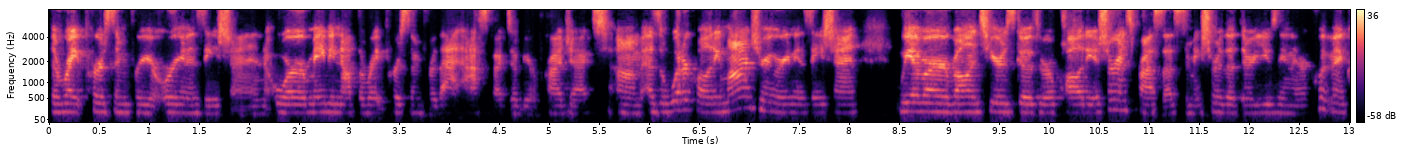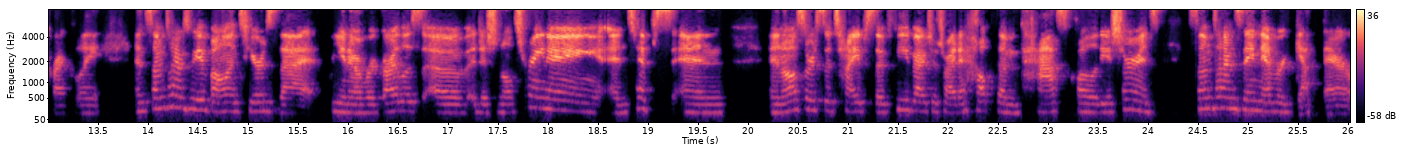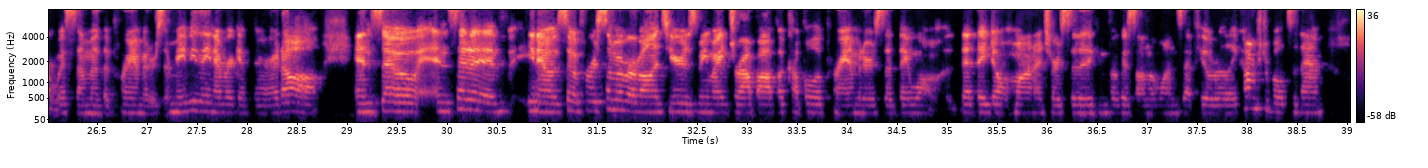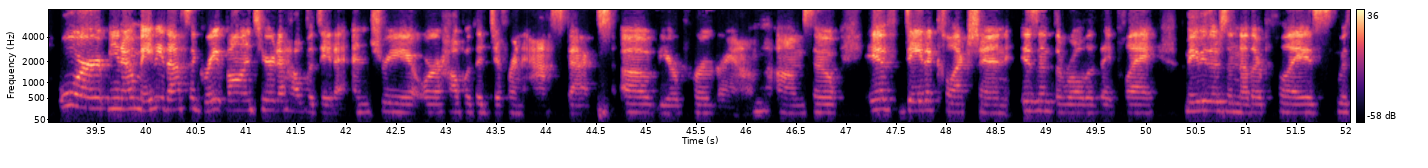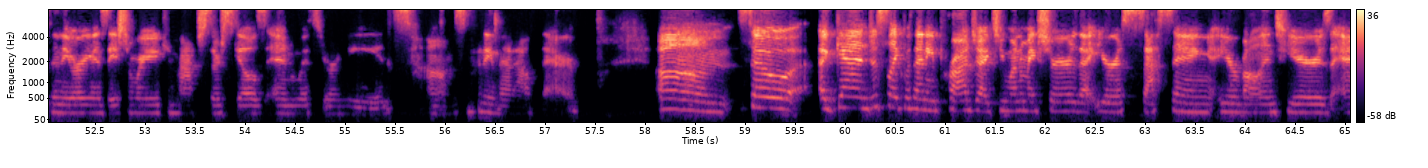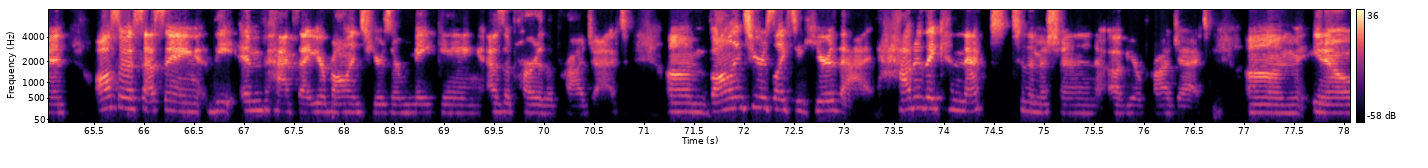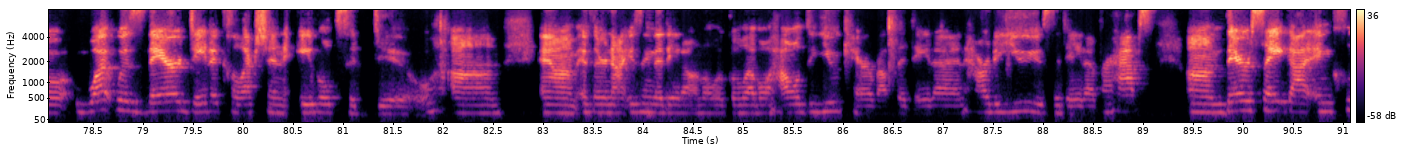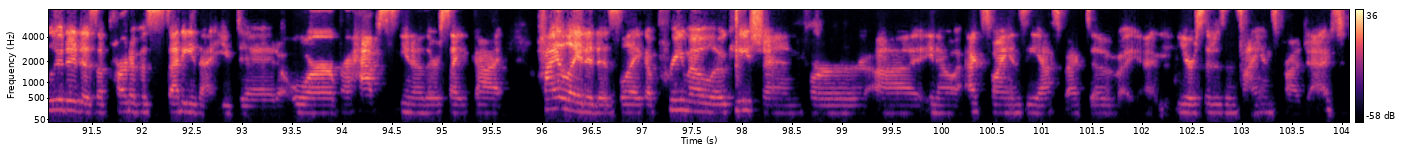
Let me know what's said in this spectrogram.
the right person for your organization or maybe not the right person for that aspect of your project. Um, as a water quality monitoring organization, we have our volunteers go through a quality assurance process to make sure that they're using their equipment correctly. And sometimes we have volunteers that, you know, regardless of additional training and tips and and all sorts of types of feedback to try to help them pass quality assurance sometimes they never get there with some of the parameters or maybe they never get there at all. And so instead of you know so for some of our volunteers we might drop off a couple of parameters that they won't that they don't monitor so they can focus on the ones that feel really comfortable to them or you know maybe that's a great volunteer to help with data entry or help with a different aspect of your program. Um, so if data collection isn't the role that they play maybe there's another place within the organization where you can match their skills in with your needs. Um, so putting that out there. Um, so again, just like with any project, you want to make sure that you're assessing your volunteers and also assessing the impact that your volunteers are making as a part of the project. Um, volunteers like to hear that. How do they connect to the mission of your project? Um, you know, what was their data collection able to do? Um, um, if they're not using the data on the local level, how do you care about the data and how do you use the data? Perhaps um, their site got included as a part of a study that you did, or perhaps, you know, their site got not highlighted as like a primo location for uh, you know X, Y, and Z aspect of uh, your citizen science project.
